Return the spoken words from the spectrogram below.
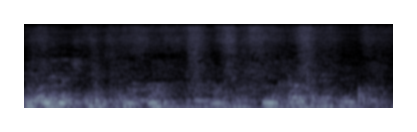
Вон и начал. Ага, ага. Ну, хорошо, как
